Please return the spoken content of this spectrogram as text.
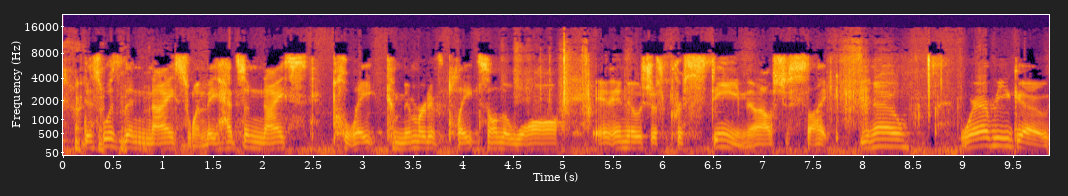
this was the nice one. They had some nice plate commemorative plates on the wall, and, and it was just pristine. And I was just like, you know, wherever you go,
